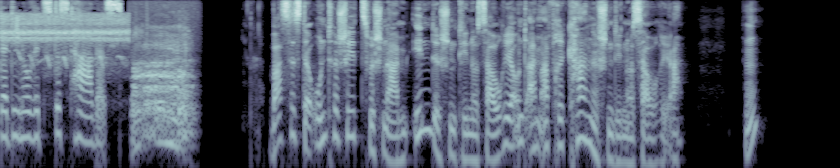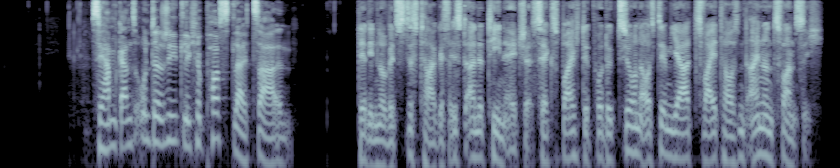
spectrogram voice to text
Der Dino-Witz des Tages. Was ist der Unterschied zwischen einem indischen Dinosaurier und einem afrikanischen Dinosaurier? Hm? Sie haben ganz unterschiedliche Postleitzahlen. Der Dinowitz des Tages ist eine Teenager-Sex-Beichte-Produktion aus dem Jahr 2021.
